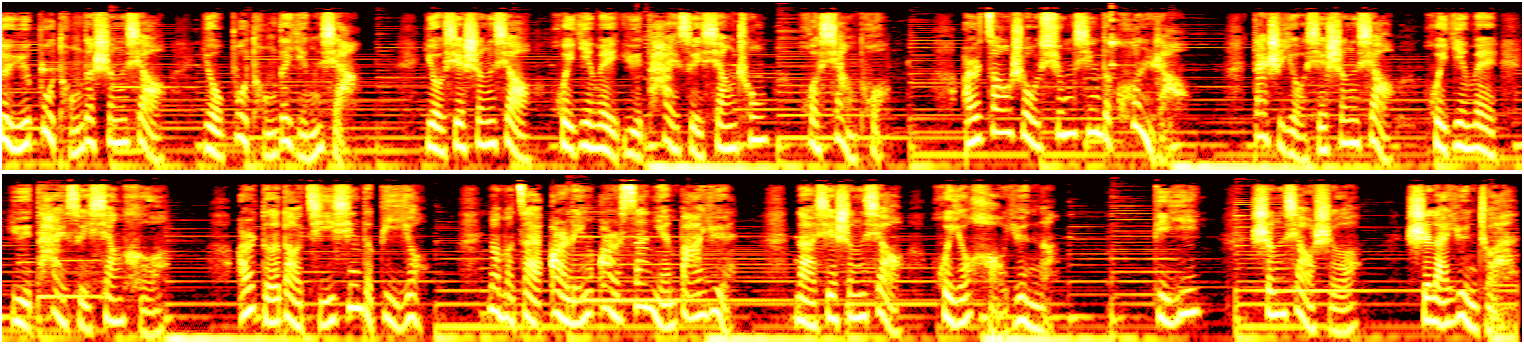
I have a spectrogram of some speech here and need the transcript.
对于不同的生肖有不同的影响，有些生肖会因为与太岁相冲或相破而遭受凶星的困扰，但是有些生肖会因为与太岁相合而得到吉星的庇佑。那么，在二零二三年八月，哪些生肖会有好运呢？第一，生肖蛇。时来运转，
